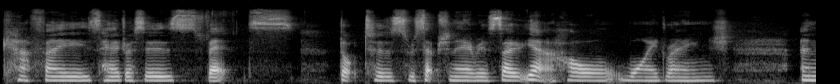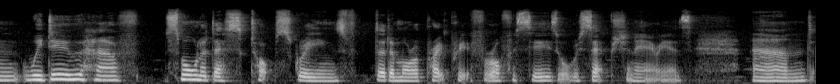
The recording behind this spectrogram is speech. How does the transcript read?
cafes, hairdressers, vets, doctors, reception areas. So, yeah, a whole wide range. And we do have smaller desktop screens that are more appropriate for offices or reception areas. And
